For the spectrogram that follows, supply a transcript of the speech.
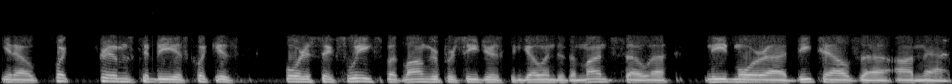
you know, quick trims could be as quick as four to six weeks, but longer procedures can go into the months. So uh, need more uh, details uh, on that.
